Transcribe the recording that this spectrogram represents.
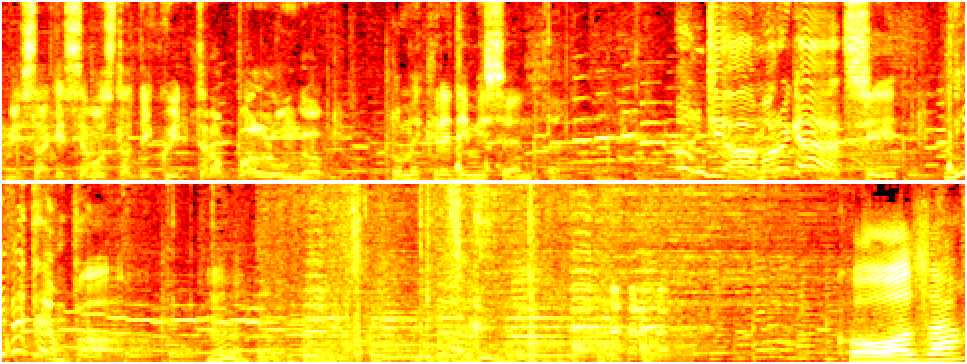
Mi sa che siamo stati qui troppo a lungo. Come credi mi sente? Andiamo, ragazzi! Vivete un po'! Cosa?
